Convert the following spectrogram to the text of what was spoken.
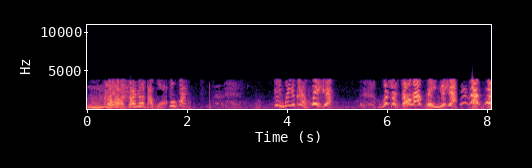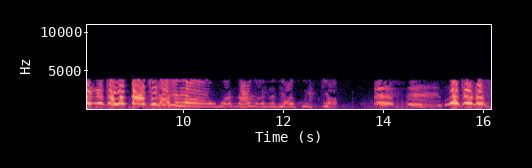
嗯，那个咱娘大姑。走吧，跟我一块回去。我去找俺闺女去。你俺闺女叫我打去哪里了？我哪还有脸回家？我就是死，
